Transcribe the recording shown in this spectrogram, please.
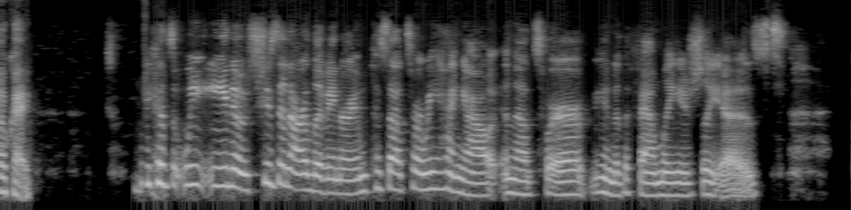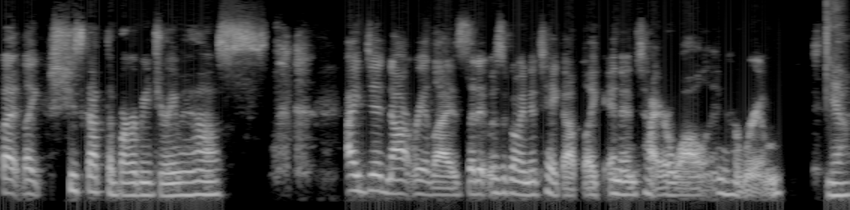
Okay. Because we, you know, she's in our living room because that's where we hang out and that's where, you know, the family usually is. But like she's got the Barbie dream house. I did not realize that it was going to take up like an entire wall in her room. Yeah.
